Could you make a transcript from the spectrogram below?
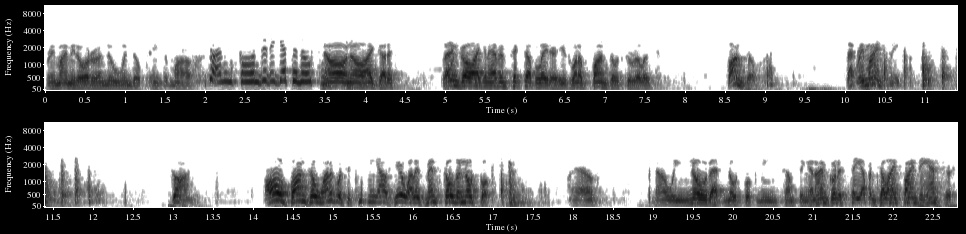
Remind me to order a new window pane tomorrow. John, he's gone. Did he get the notebook? No, no, I got it. Let him go. I can have him picked up later. He's one of Bonzo's gorillas. Bonzo. That reminds me. Gone. All Bonzo wanted was to keep me out here while his men stole the notebook. Well, now we know that notebook means something, and I'm going to stay up until I find the answer.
